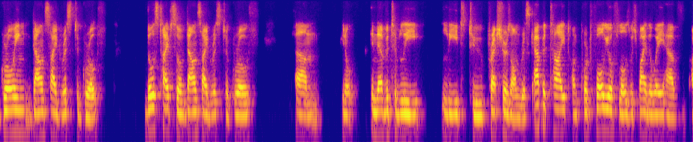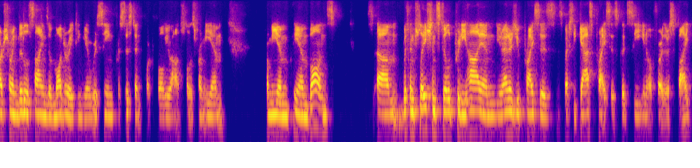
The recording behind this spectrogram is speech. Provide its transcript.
growing downside risk to growth those types of downside risk to growth um, you know inevitably lead to pressures on risk appetite on portfolio flows which by the way have are showing little signs of moderating here. We're seeing persistent portfolio outflows from em from em em bonds um, with inflation still pretty high and you know energy prices especially gas prices could see you know further spike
